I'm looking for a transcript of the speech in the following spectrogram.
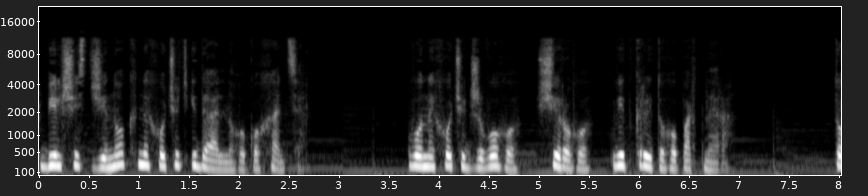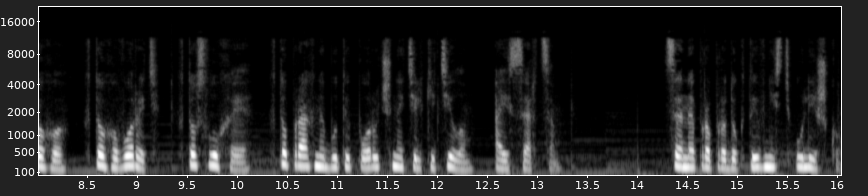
Більшість жінок не хочуть ідеального коханця. Вони хочуть живого, щирого, відкритого партнера. Того, хто говорить, хто слухає, хто прагне бути поруч не тільки тілом, а й серцем. Це не про продуктивність у ліжку.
